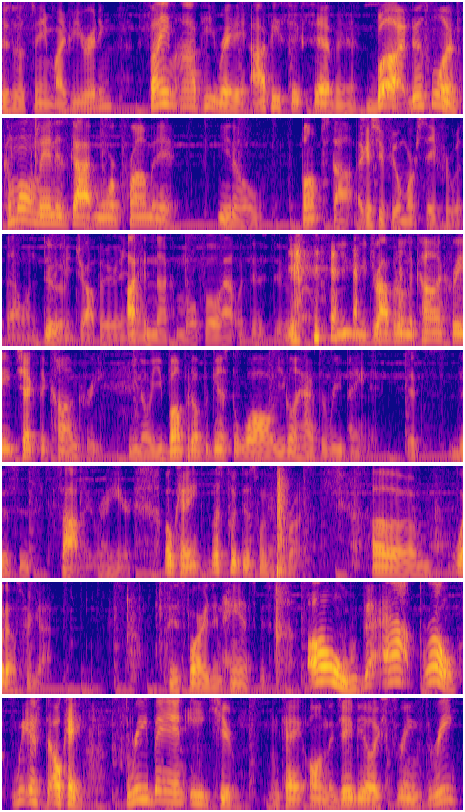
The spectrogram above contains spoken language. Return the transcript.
is it the same IP rating? Same IP rating, IP67, but this one, come on, man, it's got more prominent, you know, bump stops. I guess you feel more safer with that one. Dude, if you drop it or anything. I can knock a mofo out with this, dude. Yeah. you, you drop it on the concrete, check the concrete. You know, you bump it up against the wall, you're gonna have to repaint it. It's this is solid right here. Okay, let's put this one in front. Um, what else we got? As far as enhancements. Oh, the app, bro. We it's the, okay, three band EQ. Okay, on the JBL Xtreme 3.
